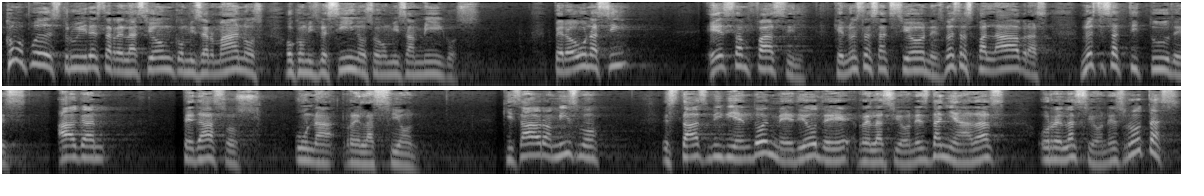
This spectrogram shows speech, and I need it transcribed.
¿Cómo puedo destruir esta relación con mis hermanos o con mis vecinos o con mis amigos? Pero aún así, es tan fácil que nuestras acciones, nuestras palabras, nuestras actitudes hagan pedazos una relación. Quizá ahora mismo estás viviendo en medio de relaciones dañadas o relaciones rotas.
